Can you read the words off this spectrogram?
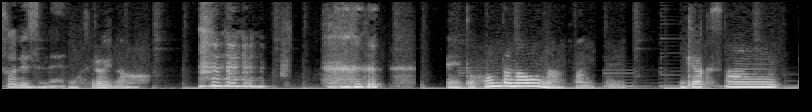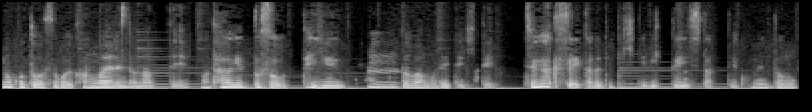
そうですね。面白いな。えっと、本棚オーナーさんってお客さんのことをすごい考えるんだなって、まあ、ターゲット層っていう言葉も出てきて、うん、中学生から出てきてびっくりしたっていうコメントも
